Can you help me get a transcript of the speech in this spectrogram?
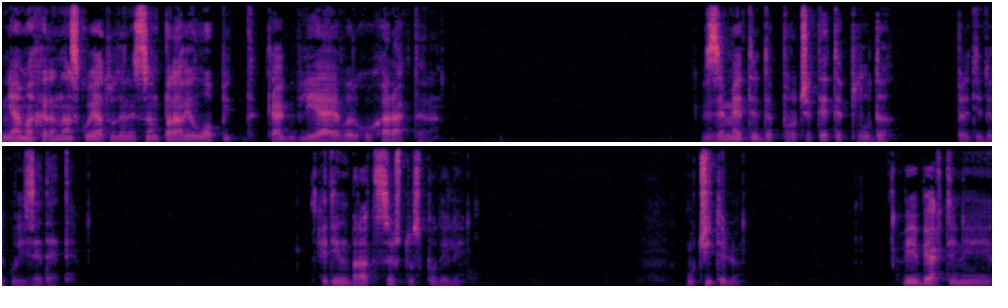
Няма храна, с която да не съм правил опит, как влияе върху характера. Вземете да прочетете плода, преди да го изедете. Един брат също сподели. Учителю, вие бяхте ни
